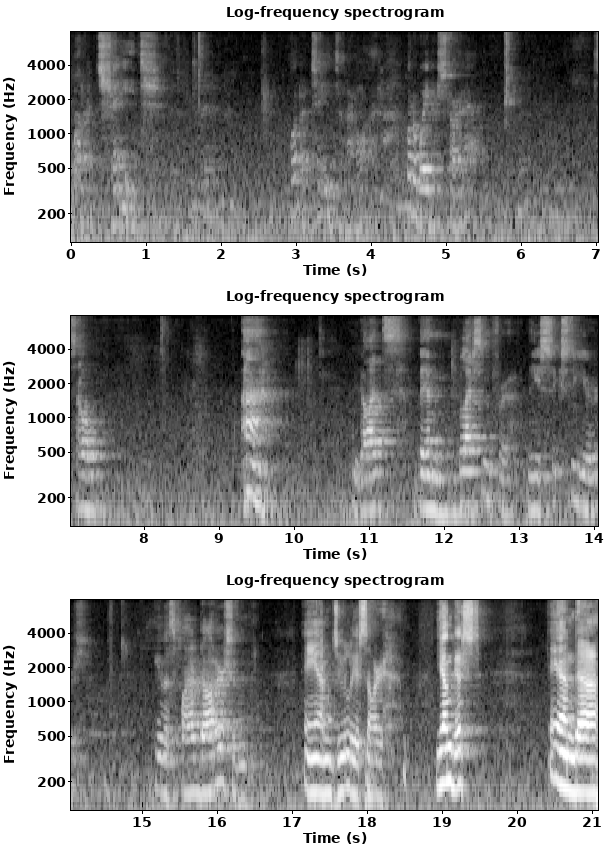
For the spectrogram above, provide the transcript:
What a change! What a change in our life! What a way to start out. So. God's been blessing for these 60 years. Give us five daughters, and, and Julius, our youngest, and uh,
